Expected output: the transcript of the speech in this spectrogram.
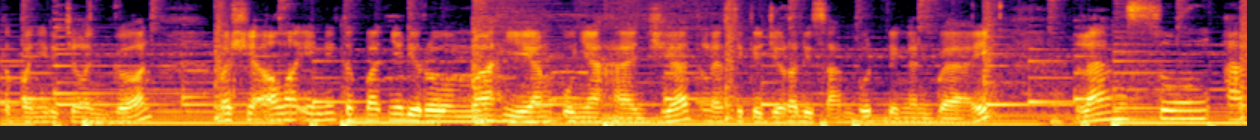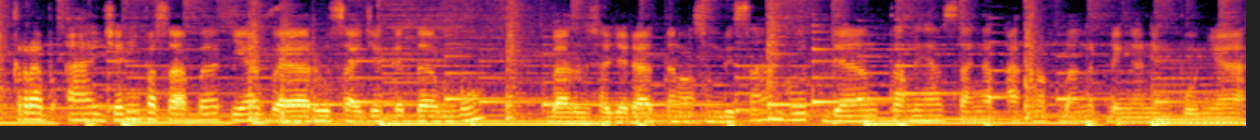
tepatnya di Cilegon. Masya Allah ini tepatnya di rumah yang punya hajat, Lesti Kejora disambut dengan baik. Langsung akrab aja nih persahabat ya, baru saja ketemu, baru saja datang langsung disambut dan terlihat sangat akrab banget dengan yang punya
